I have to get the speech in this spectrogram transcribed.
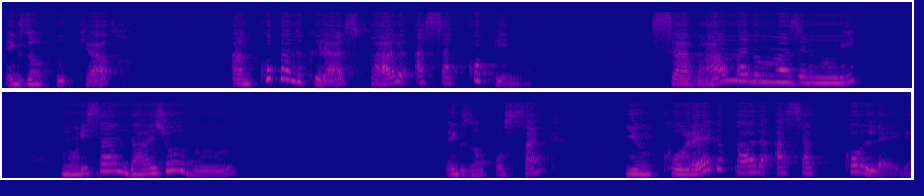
Exemple 4. Un copain de classe parle à sa copine. Ça va, mademoiselle Mori? 森さん、大丈夫 Exemple 5. Une collègue parle à sa collègue.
